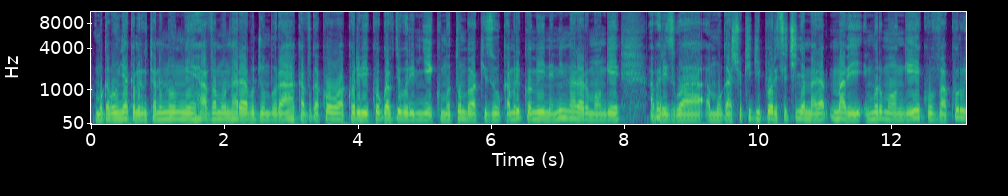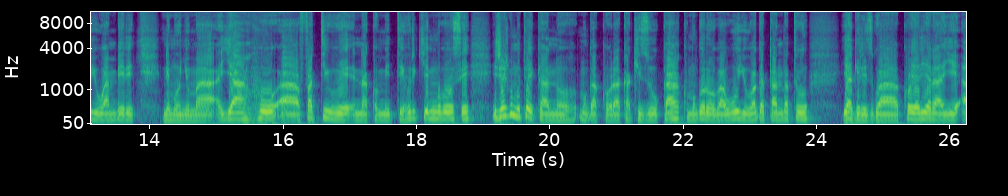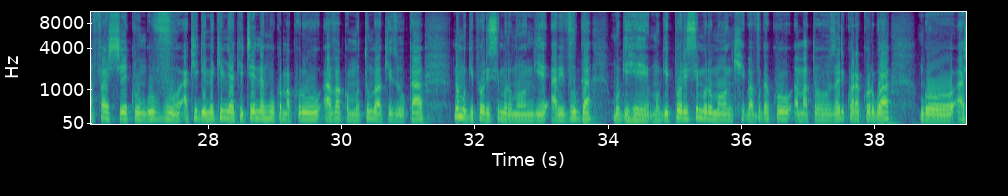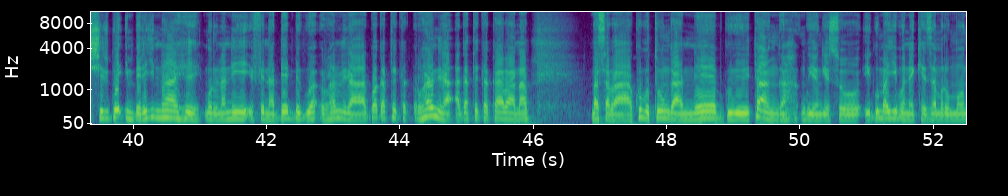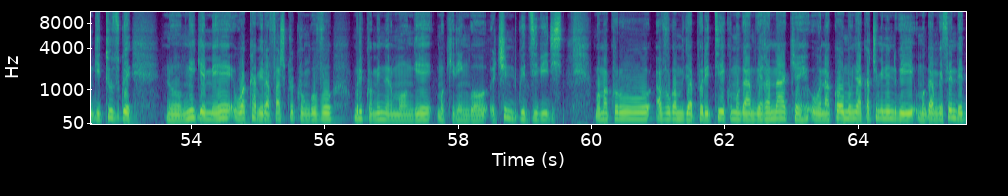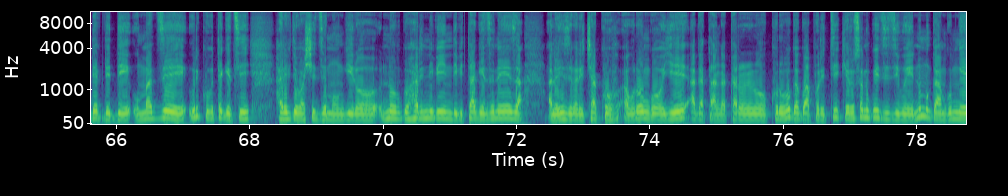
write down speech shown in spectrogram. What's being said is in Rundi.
umugabo w'imyaka mirongo n'umwe ava mu ntara ya bujumbura akavuga ko akora ibikorwa by'uburimyi ku mutumba wa kizuka muri komine n'intara rumonge abarizwa mu gashu k'igipolisi cy'inyamamabi muri rumonge kuva kuri uyu wa mbere ni mu nyuma y'aho ah, afatiwe na komite hurikiyemo bose ijejwe umutekano mugakora gakora kakizuka ku mugoroba w'uyu wa gatandatu girizwa ko yari yaraye afashe ku nguvu akigeme imyaka icenda nk'uko makuru ava ku mutumba wa Kizuka no mu gipolisi mu Rumonge abivuga mu gihe mu gipolisi mu Rumonge bavuga ko amatohoza ariko arakorwa ngo ashirwe imbere y'intahe mu runani FENADEB ruhanira rw'agateka ruhanira agateka k'abana basaba ko ubutungane bwitanga ngo iyo ngeso iguma yibonekeza mu rumongo ituzwe ni umwigeme wa kabiri afashwe ku nguvu muri komine rumonge mu kiringo c'indwi zibiri mu makuru avugwa mu bya politiki umugambwe ranake ubona ko mu myaka cumi n'indwi umugambwe sendedefdede umaze uri ku butegetsi hari ibyo washize mu ngiro nubwo hari n'ibindi bitagenze neza aloyize baricako awurongoye agatanga akarorero ku rubuga rwa politiki rusa n'urwiziziwe n'umugambwe umwe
